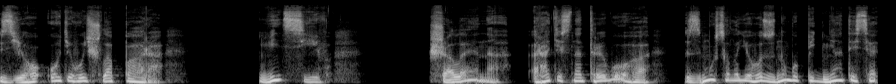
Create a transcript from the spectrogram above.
З його одягу йшла пара. Він сів. Шалена, радісна тривога змусила його знову піднятися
